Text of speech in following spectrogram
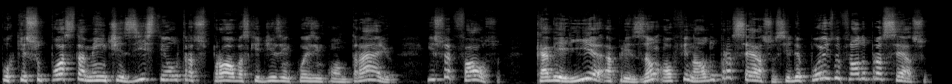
porque supostamente existem outras provas que dizem coisa em contrário, isso é falso. Caberia a prisão ao final do processo. Se depois, no final do processo,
